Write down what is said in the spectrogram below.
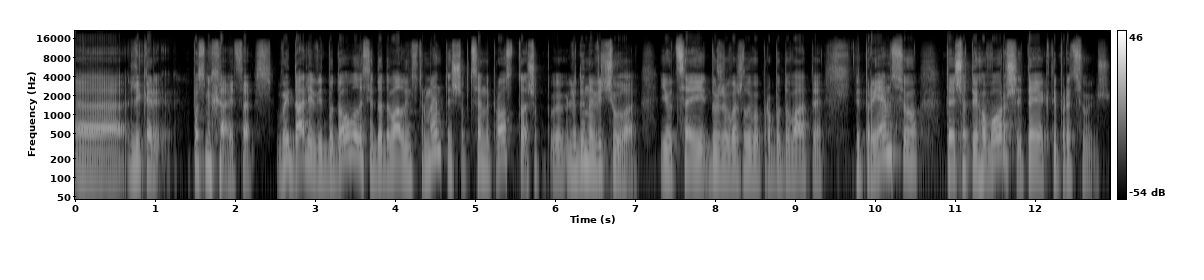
е, лікар. Посміхається. Ви далі відбудовувалися, додавали інструменти, щоб це не просто, щоб е, людина відчула. І оцей дуже важливо пробудувати підприємцю, те, що ти говориш, і те, як ти працюєш.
